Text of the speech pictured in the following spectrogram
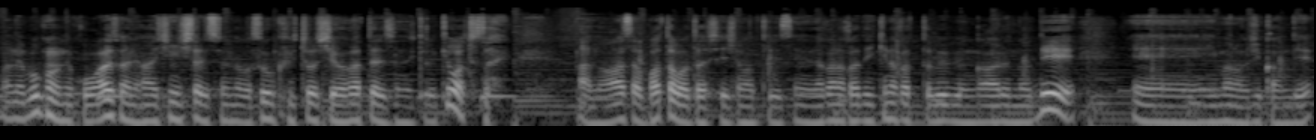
まあね、僕もねこう朝に配信したりするのがすごく調子が上がったりするんですけど今日はちょっと、あの朝バタバタしてしまってですねなかなかできなかった部分があるので、えー、今の時間で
